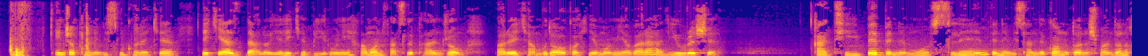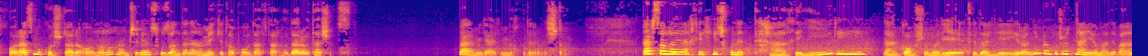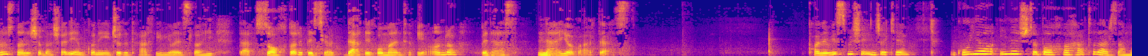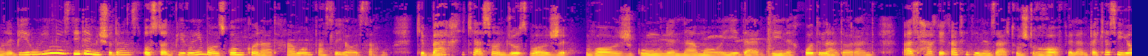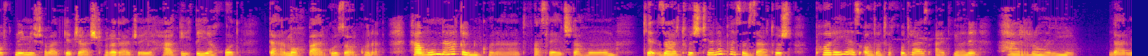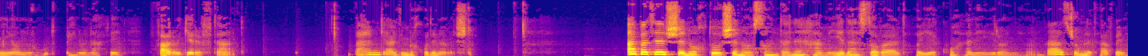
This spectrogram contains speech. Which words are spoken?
اینجا پانویس می‌کنه که یکی از دلایلی که بیرونی همان فصل پنجم برای کمبود آگاهی ما میآورد یورش قتیبه بن مسلم به نویسندگان و دانشمندان خارزم و کشتار آنان و همچنین سوزاندن همه کتابها و دفترها در آتش است. برمیگردیم به خود نوشتم در سالهای اخیر هیچ گونه تغییری در گاه شماری اعتدالی ایرانی به وجود نیامده و هنوز دانش بشری امکان ایجاد تغییر یا اصلاحی در ساختار بسیار دقیق و منطقی آن را به دست نیاورده است. پانویس میشه اینجا که گویا این اشتباه ها حتی در زمان بیرونی نیز دیده می شده است. استاد بیرونی بازگو می کند همان فصل یازدهم که برخی کسان جز واژگون نمایی در دین خود ندارند و از حقیقت دین زرتشت غافلند و کسی یافت نمی شود که جشنها را در جای حقیقی خود در ماه برگزار کند. همون نقل می کند فصل هجدهم که زرتشتیان پس از زرتشت پاره ای از عادات خود را از ادیان هرانی در میان رود بین و نهرین فرا گرفتند. برمیگردیم به خود نوشتم. البته شناخت و شناساندن همه دستاوردهای کهن ایرانیان و از جمله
